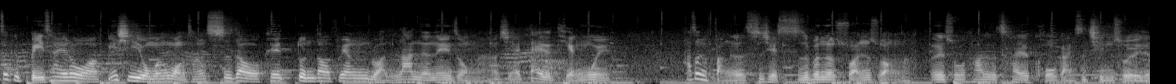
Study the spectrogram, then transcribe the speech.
这个北菜肉啊，比起我们往常吃到可以炖到非常软烂的那种啊，而且还带着甜味。它这个反而吃起来十分的酸爽啊，而且说它这个菜的口感是清脆的。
